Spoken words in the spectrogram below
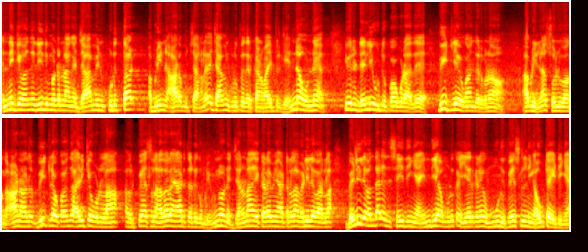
என்றைக்கு வந்து நீதிமன்றம் நாங்கள் ஜாமீன் கொடுத்தால் அப்படின்னு ஆரம்பிச்சாங்களே ஜாமீன் கொடுப்பதற்கான வாய்ப்பு இருக்குது என்ன ஒன்று இவர் டெல்லி விட்டு போகக்கூடாது. வீட்டிலே உட்காந்துருக்கணும் அப்படின்லாம் சொல்லுவாங்க. ஆனாலும் வீட்டில் உட்காந்து அறிக்கை விடலாம் அவர் பேசலாம் அதெல்லாம் யார் தடுக்க முடியும். இன்னொன்று ஜனநாயக கடமை ஆற்றலாம் வெளியில் வரலாம். வெளியில் வந்தாலும் இது செய்தீங்க. இந்தியா முழுக்க ஏற்கனவே மூணு ஃபேஸில் நீங்கள் அவுட் ஆகிட்டீங்க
